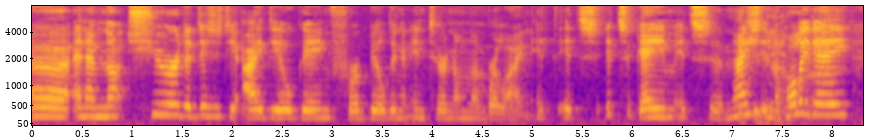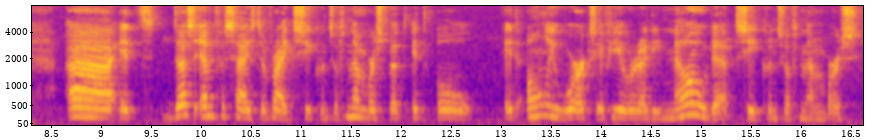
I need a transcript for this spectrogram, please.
uh, and I'm not sure that this is the ideal game for building an internal number line. It, it's it's a game. It's uh, nice a in the holiday. Uh, it does emphasize the right sequence of numbers, but it all it only works if you already know that sequence of numbers.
